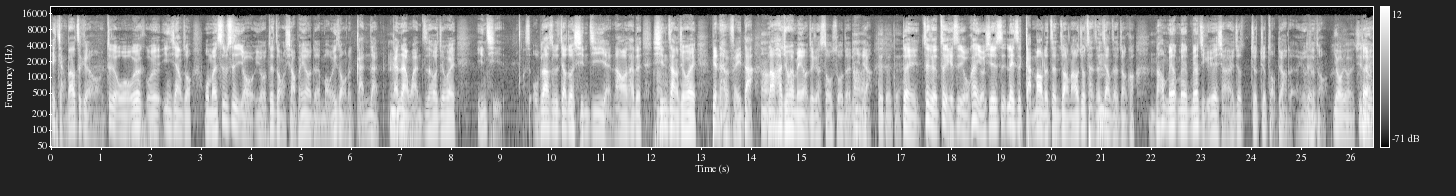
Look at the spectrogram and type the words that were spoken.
哎，讲到这个哦，这个我我有我有印象中，我们是不是有有这种小朋友的某一种的感染，感染完之后就会引起。我不知道是不是叫做心肌炎，然后他的心脏就会变得很肥大，然后他就会没有这个收缩的力量。对对对，对这个这个也是有，我看有些是类似感冒的症状，然后就产生这样子的状况，然后没有没有没有几个月，小孩就就就走掉的，有这种。有有，其实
